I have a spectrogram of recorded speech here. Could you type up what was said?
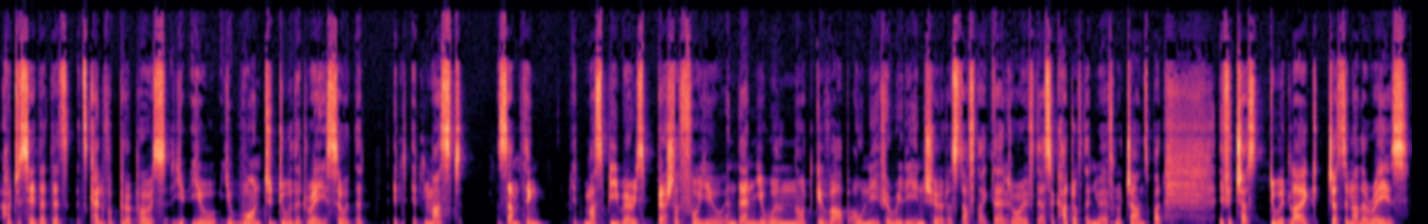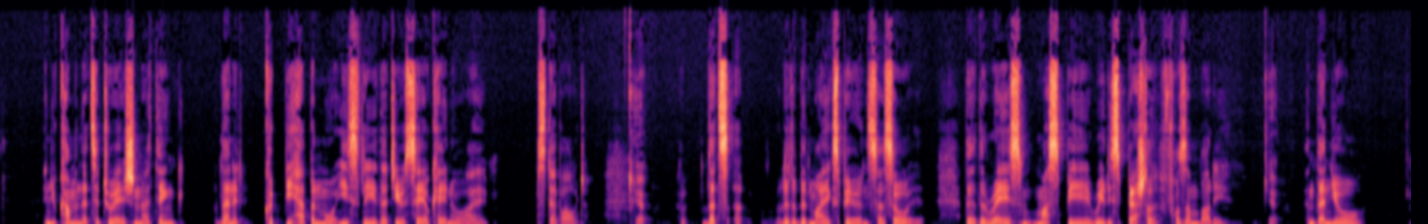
how to say that that's it's kind of a purpose you you you want to do that race so that it it must something it must be very special for you and then you will not give up only if you're really injured or stuff like that yeah. or if there's a cutoff then you have no chance. But if you just do it like just another race and you come in that situation i think then it could be happen more easily that you say okay no i step out. Yeah. That's a little bit my experience. So the the race must be really special for somebody. Yeah. And then you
